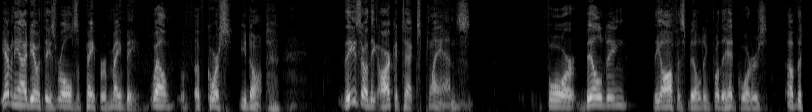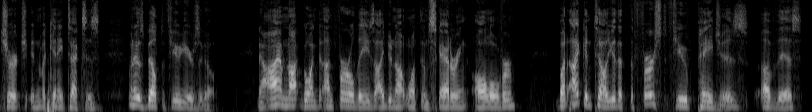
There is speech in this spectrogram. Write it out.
You have any idea what these rolls of paper may be? Well, of course you don't. These are the architect's plans for building the office building for the headquarters of the church in McKinney, Texas, when it was built a few years ago. Now, I am not going to unfurl these. I do not want them scattering all over but I can tell you that the first few pages of this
